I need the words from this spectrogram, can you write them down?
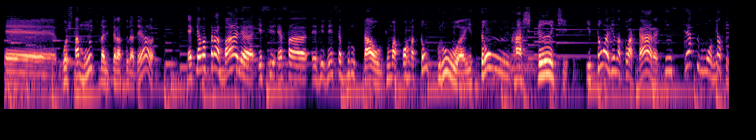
é, gostar muito da literatura dela é que ela trabalha esse, essa é, vivência brutal de uma forma tão crua e tão rascante e tão ali na tua cara que em certos momentos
